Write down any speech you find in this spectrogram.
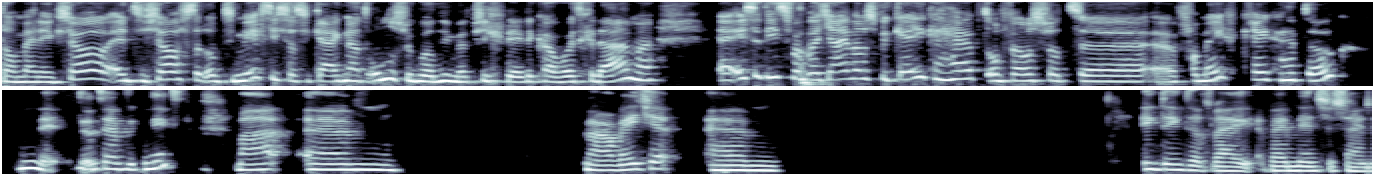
Dan ben ik zo enthousiast en optimistisch als ik kijk naar het onderzoek wat nu met psychedelica wordt gedaan. Maar uh, is het iets wat, jij wel eens bekeken hebt of wel eens wat uh, van meegekregen hebt ook? Nee, dat heb ik niet. Maar, um, nou weet je, um, ik denk dat wij, wij mensen zijn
